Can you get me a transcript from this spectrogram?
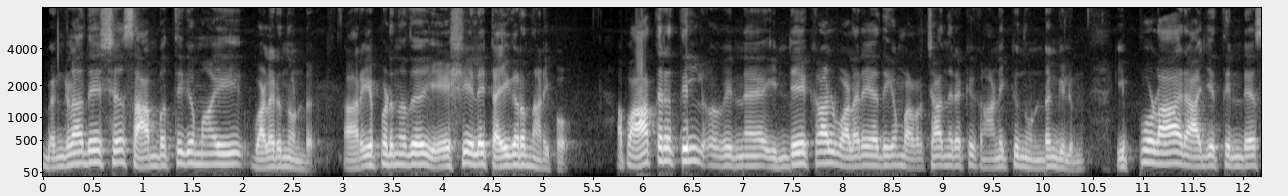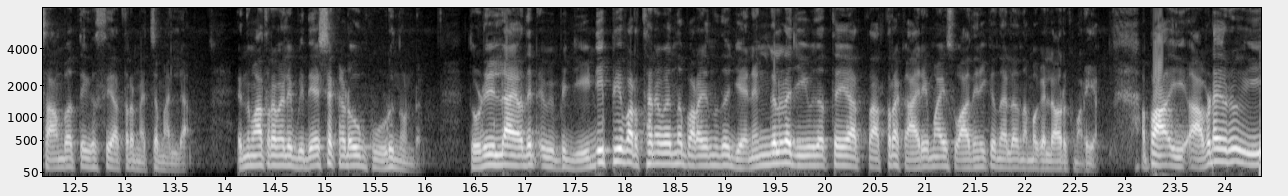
ബംഗ്ലാദേശ് സാമ്പത്തികമായി വളരുന്നുണ്ട്. അറിയപ്പെടുന്നത് ഏഷ്യയിലെ ടൈഗർ എന്നാണിപ്പോൾ അപ്പോൾ ആ തരത്തിൽ പിന്നെ ഇന്ത്യയേക്കാൾ വളരെയധികം വളർച്ചാ നിരക്ക് കാണിക്കുന്നുണ്ടെങ്കിലും ഇപ്പോൾ ആ രാജ്യത്തിന്റെ സാമ്പത്തിക സ്ഥിതി അത്ര മെച്ചമല്ല. എന്ന് മാത്രമല്ല വിദേശക്കടവും കൂടുന്നുണ്ട്. തൊഴിലില്ലാതെ ഇപ്പം ജി ഡി പി വർധനവെന്ന് പറയുന്നത് ജനങ്ങളുടെ ജീവിതത്തെ അത്ര കാര്യമായി സ്വാധീനിക്കുന്നതല്ലെന്ന് നമുക്ക് എല്ലാവർക്കും അറിയാം അപ്പോൾ അവിടെ ഒരു ഈ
